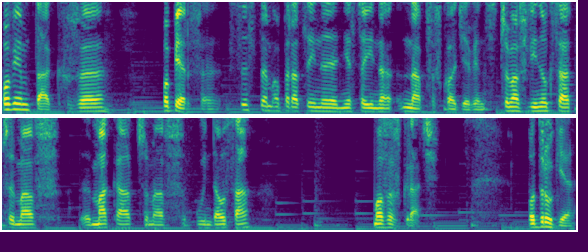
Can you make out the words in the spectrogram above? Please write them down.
powiem tak, że po pierwsze, system operacyjny nie stoi na, na przeszkodzie, więc czy masz Linuxa, czy masz Maca, czy masz Windowsa, możesz grać. Po drugie,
